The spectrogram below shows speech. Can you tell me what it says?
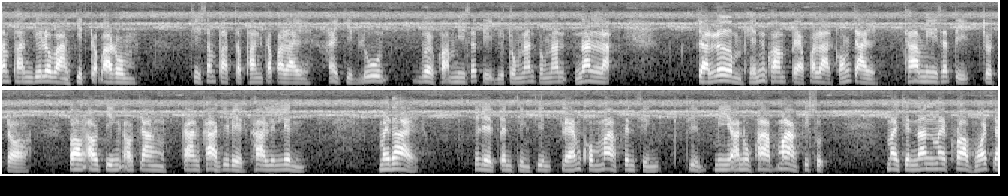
สัมพันธ์อยู่ระหว่างจิตกับอารมณ์ ที่สัมผัสสัมพันธ์กับอะไร ให้จิตรู้ด้วยความมีสติอยู่ตรงนั้นตรงนั้น นั่นละ่ะจะเริ่มเห็นความแปลกประหลาดของใจ ถ้ามีสติจดจ่อต้องเอาจริงเอาจังการฆ่ากิเลสฆ่าเล่นๆไม่ได้กิเลสเป็นสิ่งที่แหลมคมมากเป็นสิ่งที่มีอนุภาพมากที่สุด ไม่เช่นนั้นไม่ครอบหัวใจ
